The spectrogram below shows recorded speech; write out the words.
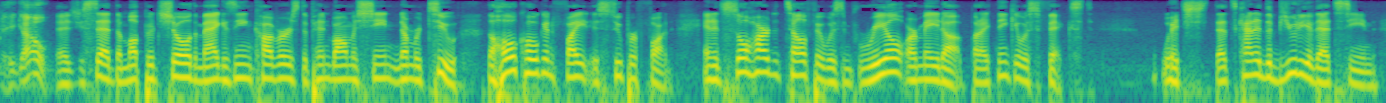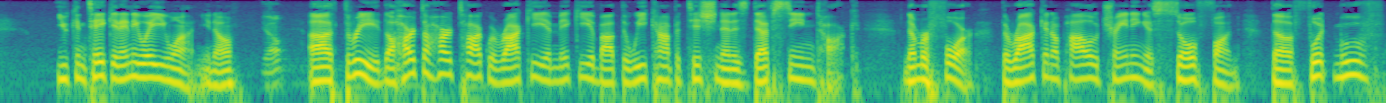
There you go. As you said, the Muppet Show, the magazine covers, the pinball machine. Number two, the Hulk Hogan fight is super fun, and it's so hard to tell if it was real or made up, but I think it was fixed. Which that's kind of the beauty of that scene. You can take it any way you want, you know. Yep. Uh, three, the heart-to-heart talk with Rocky and Mickey about the Wii competition and his death scene talk. Number four, the Rock and Apollo training is so fun. The foot move,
